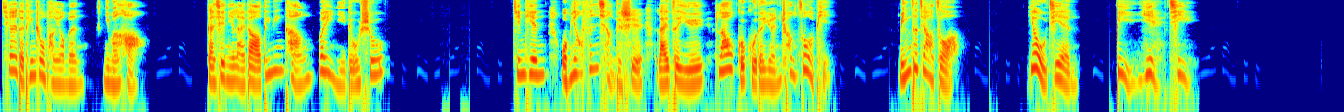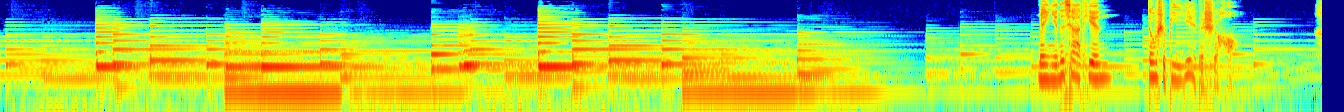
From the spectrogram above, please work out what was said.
亲爱的听众朋友们，你们好！感谢您来到叮叮堂为你读书。今天我们要分享的是来自于捞鼓鼓的原创作品，名字叫做《又见毕业季》。每年的夏天都是毕业的时候，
